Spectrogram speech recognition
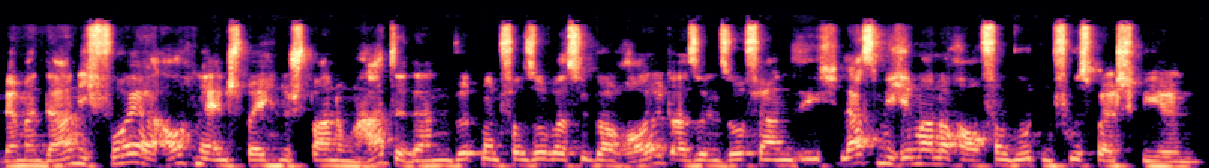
wenn man da nicht vorher auch eine entsprechende Spannung hatte, dann wird man von sowas überrollt. Also insofern, ich lasse mich immer noch auch von guten Fußballspielen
